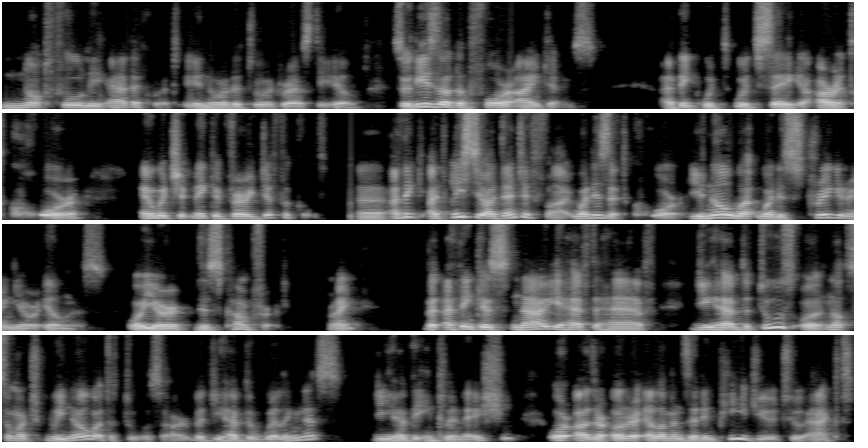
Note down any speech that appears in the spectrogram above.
not fully adequate in order to address the ill. So these are the four items I think would, would say are at core and which make it very difficult. Uh, I think at least you identify what is at core. You know what, what is triggering your illness or your discomfort right? But I think is now you have to have, do you have the tools or not so much, we know what the tools are, but do you have the willingness? Do you have the inclination? Or are there other elements that impede you to act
